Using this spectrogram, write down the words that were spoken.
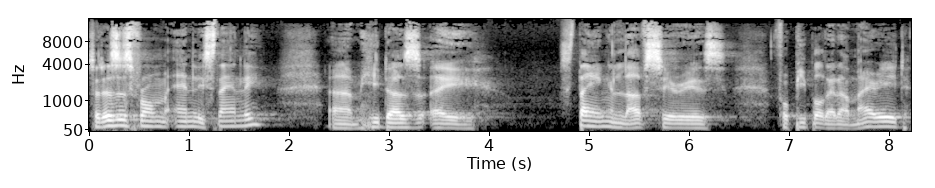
So this is from Andy Stanley. Um, he does a staying in love series for people that are married,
